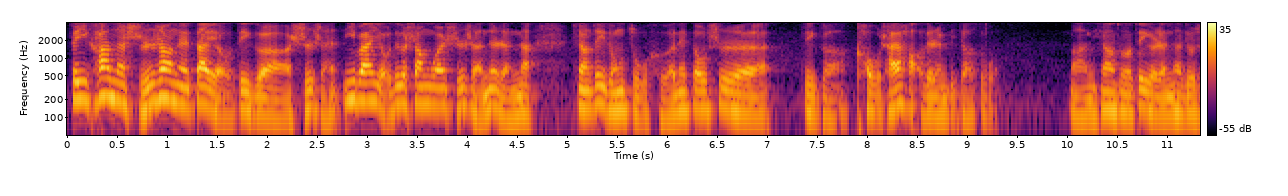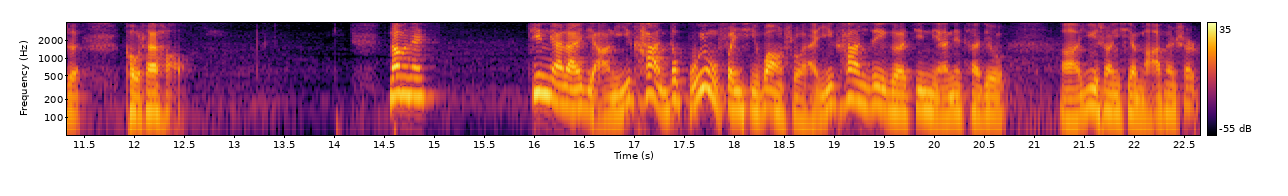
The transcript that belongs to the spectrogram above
这一看呢，时上呢带有这个食神，一般有这个伤官食神的人呢，像这种组合呢，都是这个口才好的人比较多。啊，你像说这个人他就是口才好，那么呢，今年来讲，你一看都不用分析旺衰，一看这个今年呢他就啊遇上一些麻烦事儿，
